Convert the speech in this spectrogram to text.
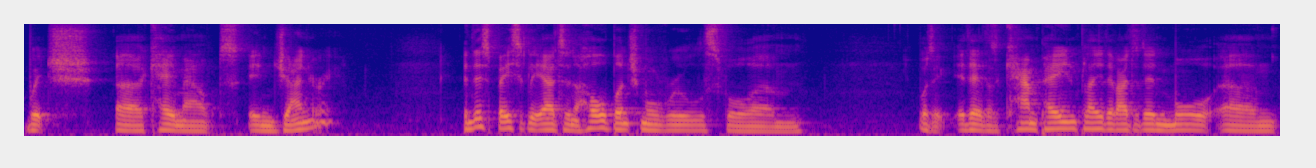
which uh, came out in January, and this basically adds in a whole bunch more rules for um, was it? There's a campaign play. They've added in more um,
